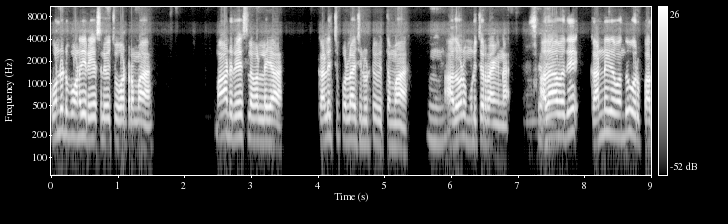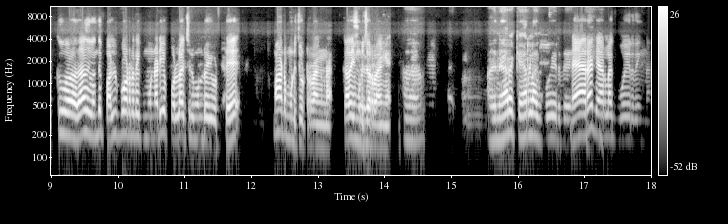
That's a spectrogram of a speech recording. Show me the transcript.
கொண்டுட்டு போனதே ரேஸ்ல வச்சு ஓட்டுறோமா? மாடு ரேஸ்ல வரலையா? கழிச்சு பொள்ளாச்சி விட்டு வித்தமா? அதோட முடிச்சிடுறாங்கண்ணா. அதாவது கண்ணுக்கு வந்து ஒரு பக்குவ அதாவது வந்து பல் போடுறதுக்கு முன்னாடியே பொள்ளாச்சியில் கொண்டு போய் விட்டு மாட்டை முடிச்சு விட்டுறாங்கண்ணா. கதை. முடிச்சிடுறாங்க. அது நேரா கேரளாக்கு போயிருது. நேரா கேரளாக்கு போயிருதுங்கண்ணா.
